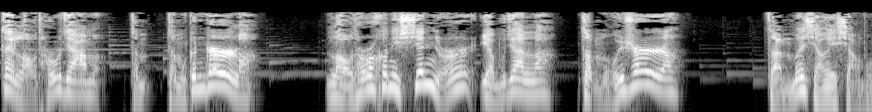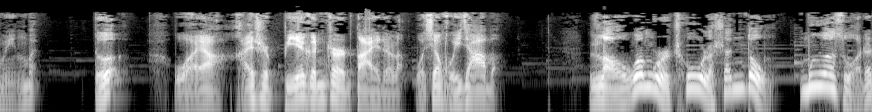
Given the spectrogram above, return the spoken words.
在老头家吗？怎么怎么跟这儿了？老头和那仙女也不见了，怎么回事啊？怎么想也想不明白。得，我呀还是别跟这儿待着了，我先回家吧。”老光棍出了山洞，摸索着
